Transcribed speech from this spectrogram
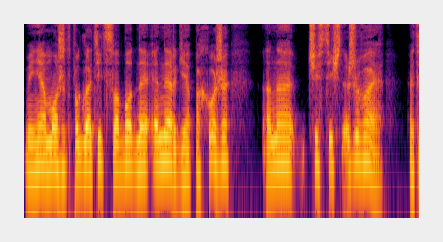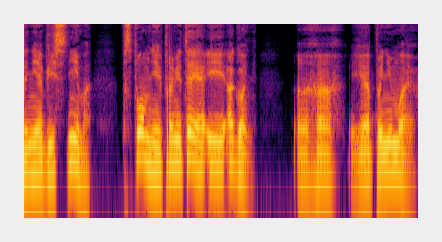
Меня может поглотить свободная энергия. Похоже, она частично живая. Это необъяснимо. Вспомни Прометея и огонь». «Ага, я понимаю».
